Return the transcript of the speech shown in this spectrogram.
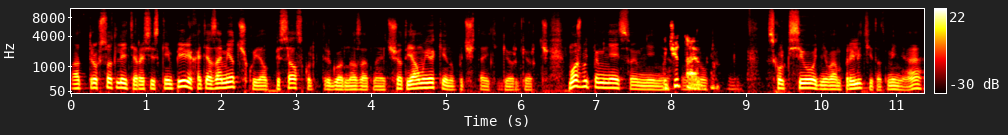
от 300-летия Российской империи, хотя заметочку я вот писал сколько, три года назад на этот счет, я вам ее кину, почитайте, Георгий Георгиевич. Может быть, поменяете свое мнение. Почитаю. Вдруг. Сколько сегодня вам прилетит от меня, а?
